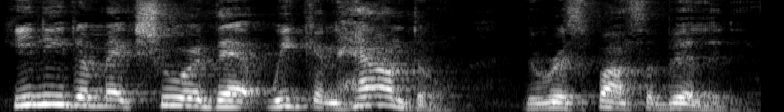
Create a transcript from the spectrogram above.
He need to make sure that we can handle the responsibilities.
